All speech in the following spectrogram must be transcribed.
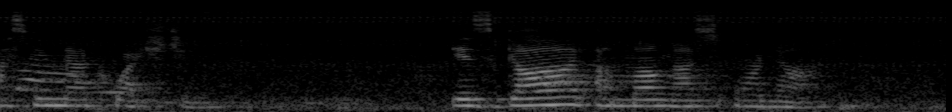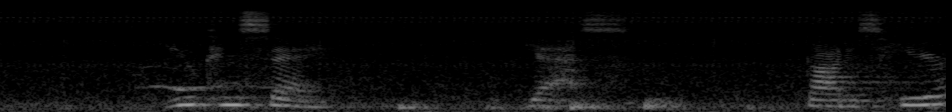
asking that question is God among us or not? You can say, Yes, God is here.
